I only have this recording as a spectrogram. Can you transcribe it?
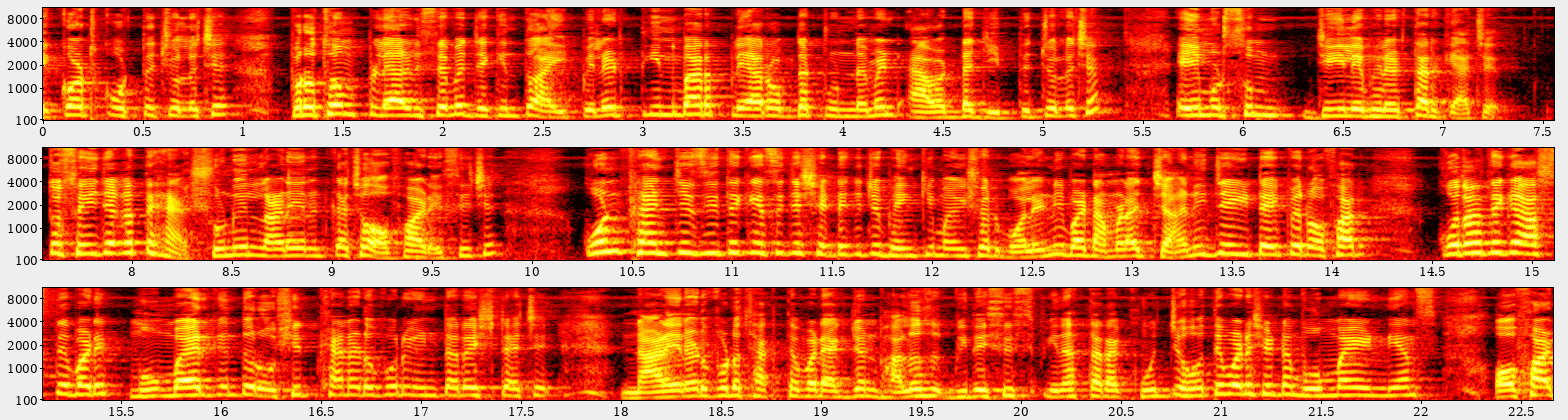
রেকর্ড করতে চলেছে প্রথম প্লেয়ার হিসেবে, যে কিন্তু আইপিএলের তিনবার প্লেয়ার অফ দ্য টুর্নামেন্ট অ্যাওয়ার্ডটা জিততে চলেছে। এই মরসুম যেই লেভেলের তার গেছে। তো সেই জায়গাতে হ্যাঁ সুনীল নারায়ণের কাছে অফার এসেছে। কোন ফ্র্যাঞ্চাইজি থেকে এসেছে সেটা কিছু ভেঙ্কি মাইশোর বলেনি বাট আমরা জানি যে এই টাইপের অফার কোথা থেকে আসতে পারে। মুম্বাইয়ের কিন্তু রশিদ খানের উপরও ইন্টারেস্ট আছে। নারায়ণের উপরও থাকতে পারে একজন ভালো বিদেশি স্পিনার তারা খুঁজছে। হতে পারে সেটা মুম্বাই ইন্ডিয়ান্স অফার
